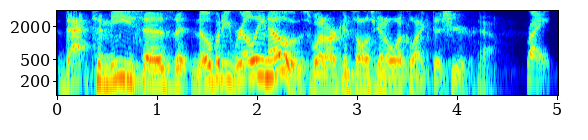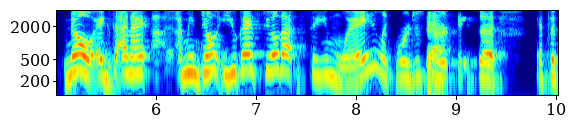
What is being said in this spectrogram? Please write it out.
that to me says that nobody really knows what Arkansas is going to look like this year. Yeah. Right. No, exactly. And I, I mean, don't you guys feel that same way? Like we're just, yeah. it's a, it's a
